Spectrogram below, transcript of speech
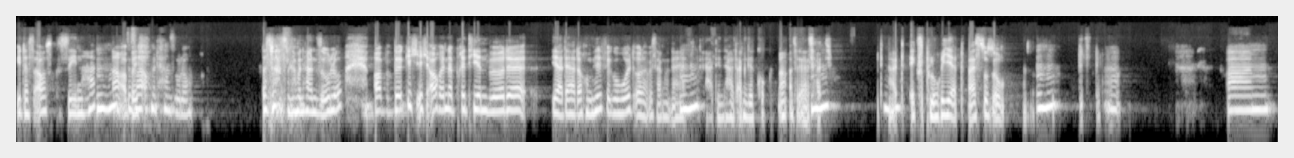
wie das ausgesehen hat. Mhm, ne? das war ich, auch mit Han Solo. Das war sogar mit Han Solo. Ob wirklich ich auch interpretieren würde, ja, der hat auch um Hilfe geholt, oder ich sagen, naja, mhm. er hat ihn halt angeguckt, ne? Also er ist halt, mhm. halt exploriert, weißt du so. Also, mhm. ja. Ähm,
